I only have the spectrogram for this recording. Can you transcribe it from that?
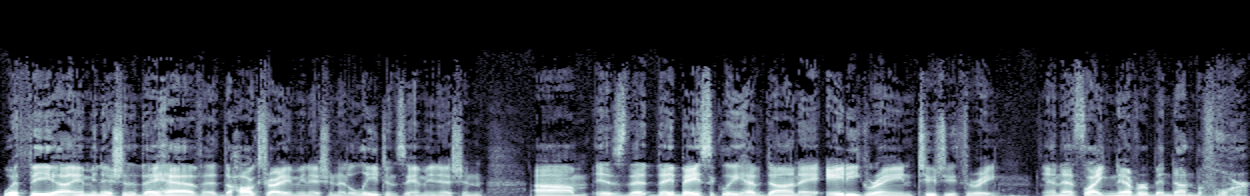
with the uh, ammunition that they have, at the hog strike ammunition at Allegiance ammunition. Um, is that they basically have done a 80 grain 223 and that's like never been done before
